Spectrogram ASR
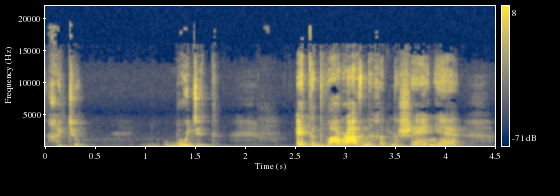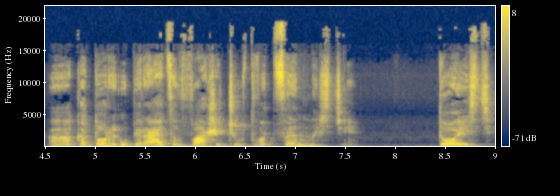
хочу, будет. Это два разных отношения, а, которые упираются в ваше чувство ценности. То есть,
